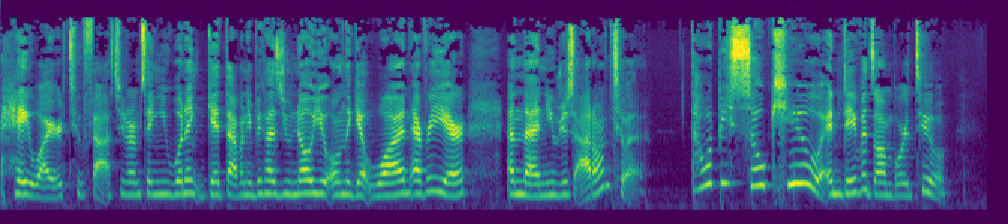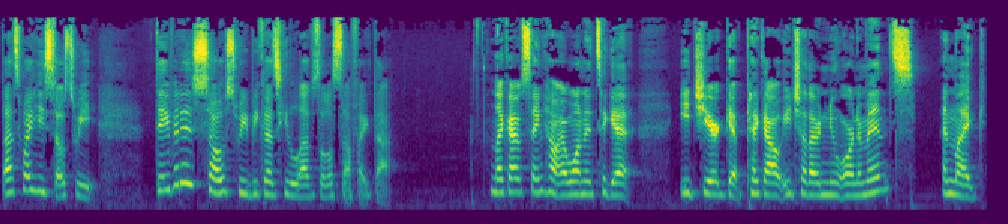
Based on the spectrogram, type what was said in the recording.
haywire too fast. You know what i'm saying? You wouldn't get that many because you know you only get one every year and then you just add on to it. That would be so cute and david's on board too. That's why he's so sweet. David is so sweet because he loves little stuff like that. Like i was saying how i wanted to get each year get pick out each other new ornaments and like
